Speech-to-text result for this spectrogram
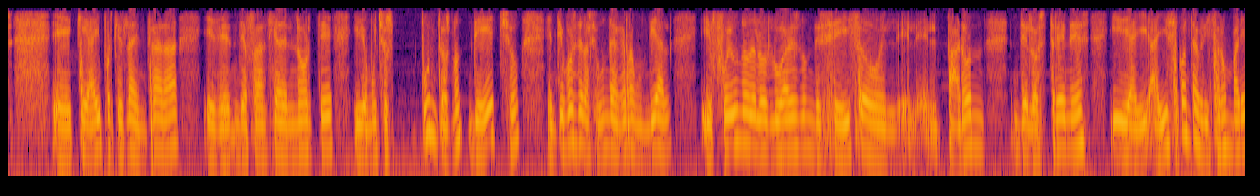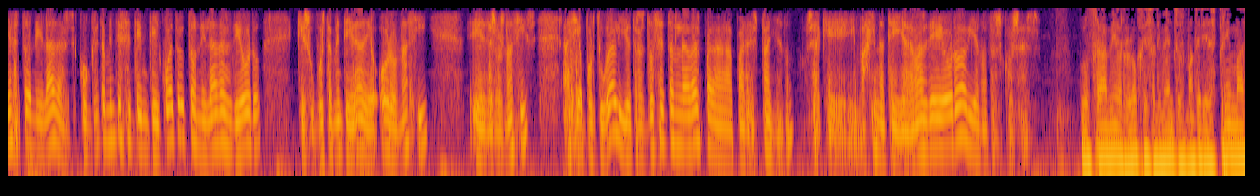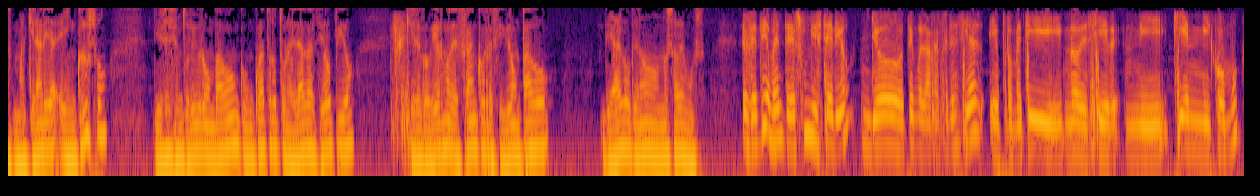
eh, que hay porque es la entrada eh, de Francia del Norte y de muchos puntos, ¿no? De hecho, en tiempos de la Segunda Guerra Mundial eh, fue uno de los lugares donde se hizo el, el, parón de los trenes y allí, allí se contabilizaron varias toneladas, concretamente 74 toneladas de oro, que supuestamente era de oro nazi, eh, de los nazis, hacia Portugal y otras 12 toneladas para, España, ¿no? O sea que imagínate, y además de oro habían otras cosas. Wolframio, relojes, alimentos, materias primas, maquinaria e incluso Dices en tu libro un vagón con cuatro toneladas de opio que el gobierno de Franco recibió un pago de algo que no, no sabemos. Efectivamente, es un misterio. Yo tengo las referencias, eh, prometí no decir ni quién ni cómo,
